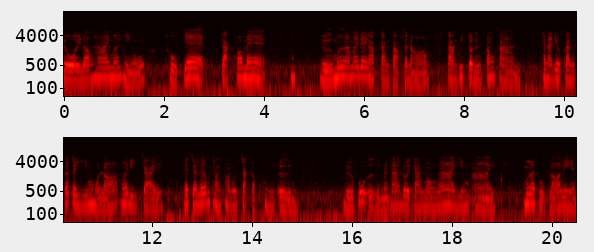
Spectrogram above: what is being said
โดยร้องไห้เมื่อหิว ถูกแยกจากพ่อแม่ หรือเมื่อไม่ได้รับการตอบสนอง ตามที่ตนต้องการ ขณะเดียวกันก็จะยิ้มหัวเราะเมื่อดีใจ และจะเริ่มทำความรู้จักกับคนอื่น หรือผู้อื่นนะคะ โดยการมองหน้ายิ้มอาย เมื่อถูกล้อเลียน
